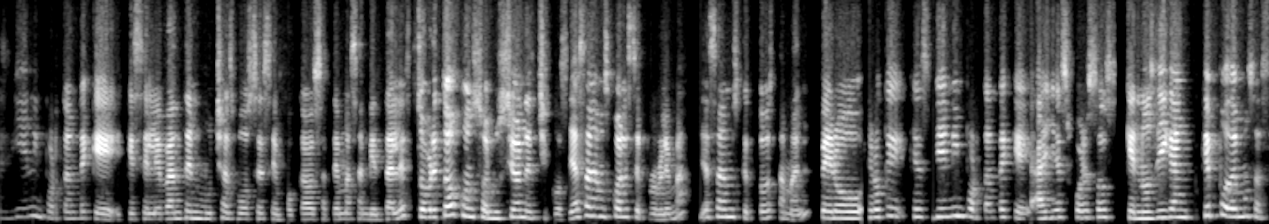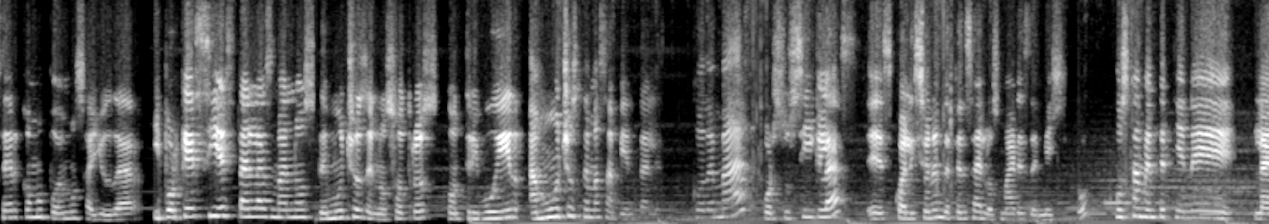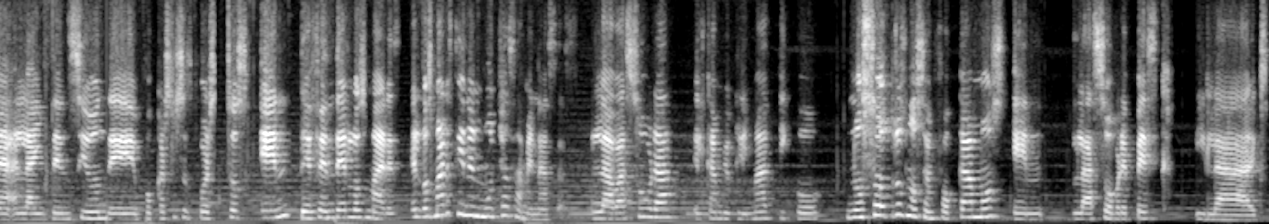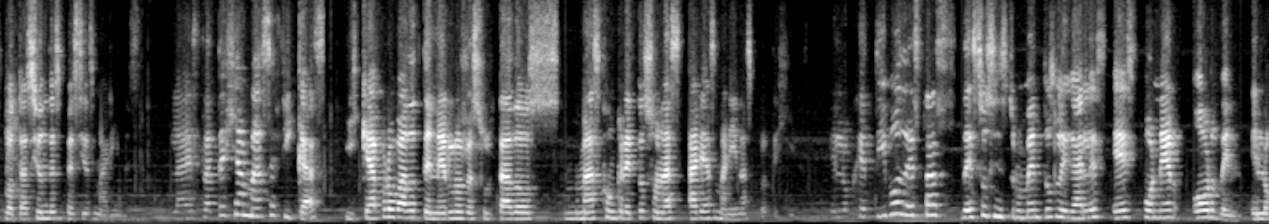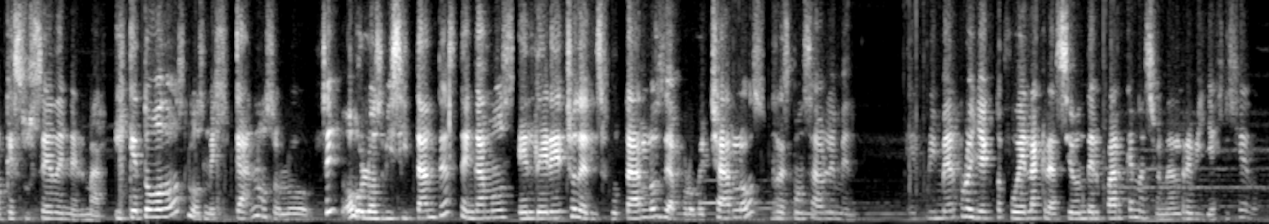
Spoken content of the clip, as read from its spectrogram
Es bien importante que, que, se levanten muchas voces enfocadas a temas ambientales, sobre todo con soluciones, chicos. Ya sabemos cuál es el problema, ya sabemos que todo está mal, pero creo que, que es bien importante que haya esfuerzos que nos digan qué podemos hacer, cómo podemos ayudar y por qué sí está en las manos de muchos de nosotros contribuir a muchos temas ambientales. CODEMAR, por sus siglas, es Coalición en Defensa de los Mares de México. Justamente tiene la, intención de enfocar sus esfuerzos en defender los mares. Los mares tienen muchas amenazas. La basura, el cambio climático. Nosotros nos enfocamos en la sobrepesca y la explotación de especies marinas. La estrategia más eficaz y que ha probado tener los resultados más concretos son las áreas marinas protegidas. El objetivo de, estas, de estos instrumentos legales es poner orden en lo que sucede en el mar y que todos los mexicanos o, los, o los visitantes tengamos el derecho de disfrutarlos, de aprovecharlos responsablemente. El primer proyecto fue la creación del Parque Nacional Revillagigedo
